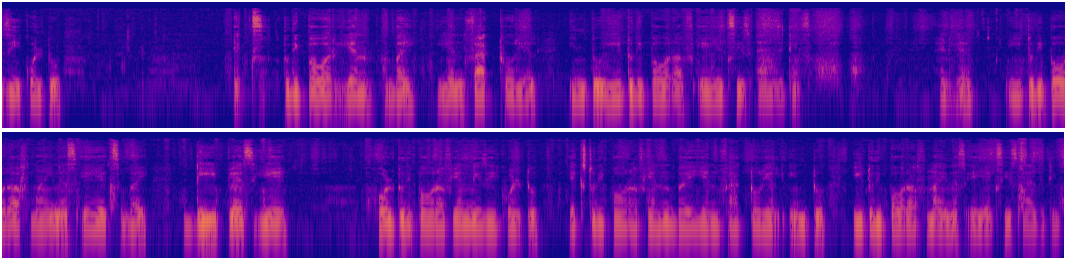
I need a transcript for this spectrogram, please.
is equal to x to the power n by n factorial into e to the power of ax is as it is. And here e to the power of minus ax by d plus a whole to the power of n is equal to x to the power of n by n factorial into e to the power of minus ax is as it is.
